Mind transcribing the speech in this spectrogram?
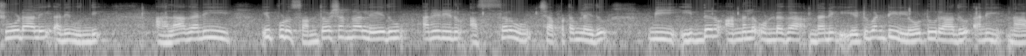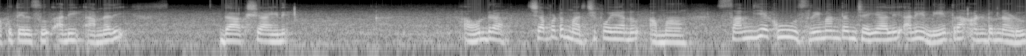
చూడాలి అని ఉంది. అలాగని ఇప్పుడు సంతోషంగా లేదు అని నేను అస్సలు చెప్పటం లేదు. మీ ఇద్దరు అన్నలు ఉండగా దానికి ఎటువంటి లోటు రాదు అని నాకు తెలుసు అని అన్నది దాక్షాయిని అవునరా చెప్పటం మర్చిపోయాను అమ్మా. సంధ్యకు శ్రీమంతం చేయాలి అని నేత్ర అంటున్నాడు.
